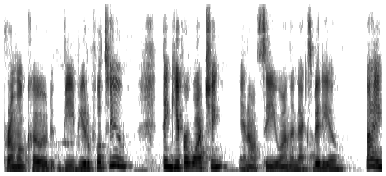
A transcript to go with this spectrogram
promo code BeBeautiful2. Thank you for watching, and I'll see you on the next video. Bye.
